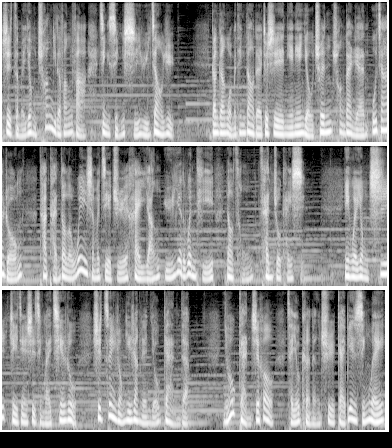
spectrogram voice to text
是怎么用创意的方法进行食鱼教育。刚刚我们听到的就是年年有春创办人鄔佳蓉，她谈到了为什么解决海洋渔业的问题要从餐桌开始，因为用吃这件事情来切入是最容易让人有感的。有感之后，才有可能去改变行为、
